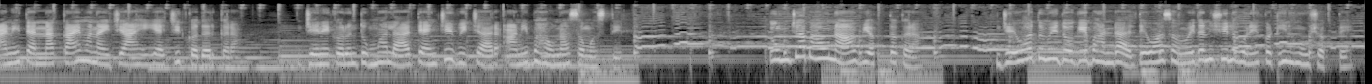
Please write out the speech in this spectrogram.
आणि त्यांना काय म्हणायचे आहे याची कदर करा. जेणेकरून तुम्हाला त्यांचे विचार आणि भावना समजतील. तुमच्या भावना व्यक्त करा. जेव्हा तुम्ही दोघे भांडाल तेव्हा संवेदनशील होणे कठीण होऊ शकते.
